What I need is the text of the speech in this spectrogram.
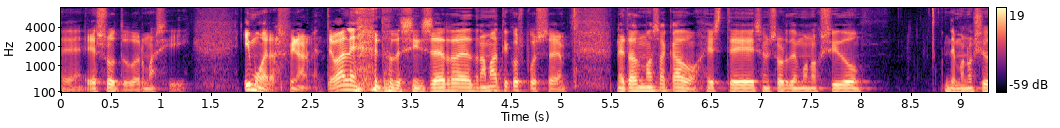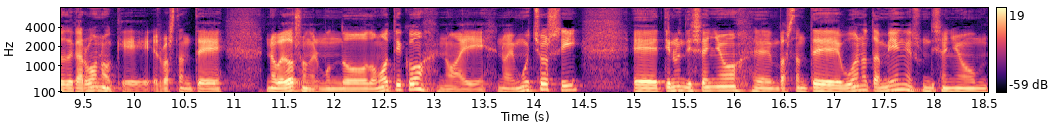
eso, te duermas y, y mueras finalmente, ¿vale? Entonces, sin ser eh, dramáticos, pues eh, Netatmo ha sacado este sensor de monóxido de monóxido de carbono que es bastante novedoso en el mundo domótico, no hay, no hay muchos y eh, tiene un diseño bastante bueno también, es un diseño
